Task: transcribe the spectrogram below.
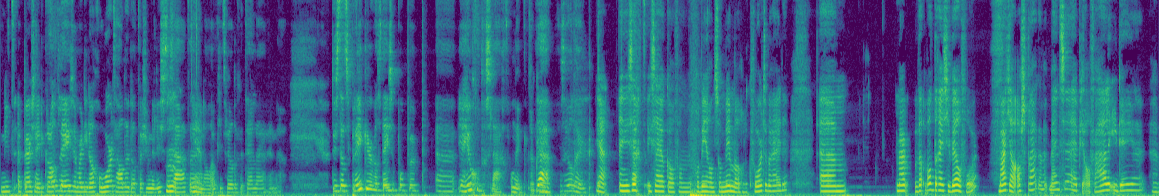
niet eh, per se de krant lezen, maar die dan gehoord hadden dat er journalisten Hm, zaten ja. en dan ook iets wilden vertellen. En, eh, dus dat spreekuur was deze pop-up eh, ja, heel goed geslaagd, vond ik. Ja, dat was heel leuk. Ja, en je zegt, je zei ook al van we proberen ons zo min mogelijk voor te bereiden. Ehm, maar wa- wat bereid je wel voor? Maak je al afspraken met mensen? Heb je al verhalen, ideeën? Ehm,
